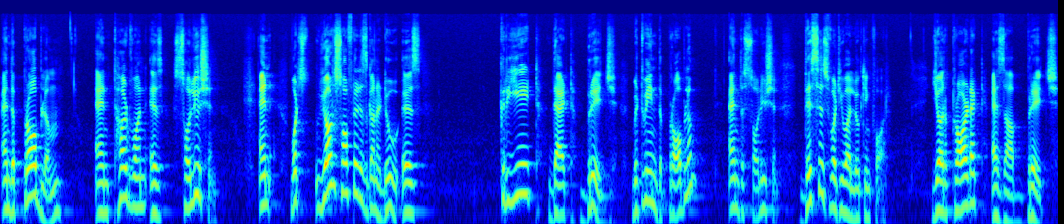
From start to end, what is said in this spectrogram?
and the problem, and third one is solution. And what your software is to do is create that bridge between the problem and the solution. This is what you are looking for. Your product as a bridge.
